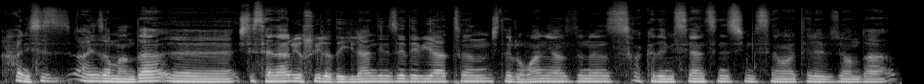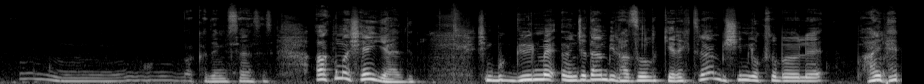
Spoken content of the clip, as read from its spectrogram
hani siz aynı zamanda e, işte senaryosuyla da ilgilendiğiniz edebiyatın işte roman yazdınız, akademisyensiniz. Şimdi sinema ve televizyonda hmm, akademisyensiniz. Aklıma şey geldi. Şimdi bu gülme önceden bir hazırlık gerektiren bir şey mi yoksa böyle hani hep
